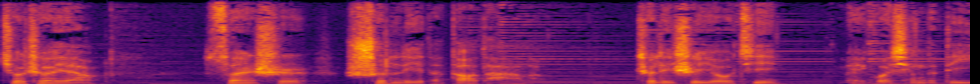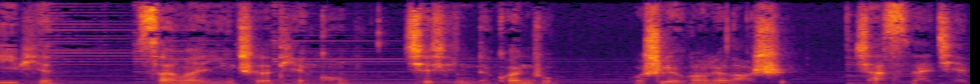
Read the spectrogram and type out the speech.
就这样，算是顺利的到达了。这里是游记美国行的第一篇，三万英尺的天空。谢谢你的关注，我是刘刚刘老师，下次再见。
